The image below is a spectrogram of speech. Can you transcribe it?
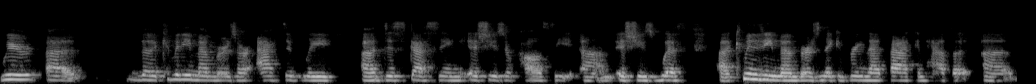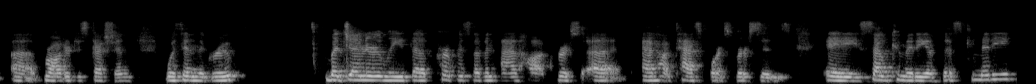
we're, uh, the committee members are actively uh, discussing issues or policy um, issues with uh, community members, and they can bring that back and have a, a, a broader discussion within the group. But generally, the purpose of an ad hoc versus uh, ad hoc task force versus a subcommittee of this committee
